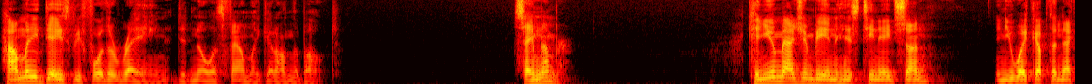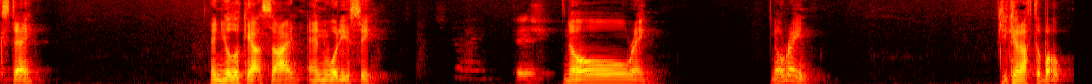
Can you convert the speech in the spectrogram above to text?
How many days before the rain did Noah's family get on the boat? Same number. Can you imagine being his teenage son and you wake up the next day and you look outside and what do you see? Fish. No rain. No rain. You get off the boat.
